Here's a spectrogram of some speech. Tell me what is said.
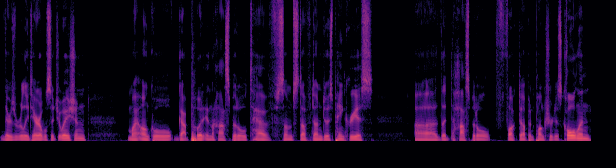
there's a really terrible situation. My uncle got put in the hospital to have some stuff done to his pancreas. Uh, the hospital fucked up and punctured his colon.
